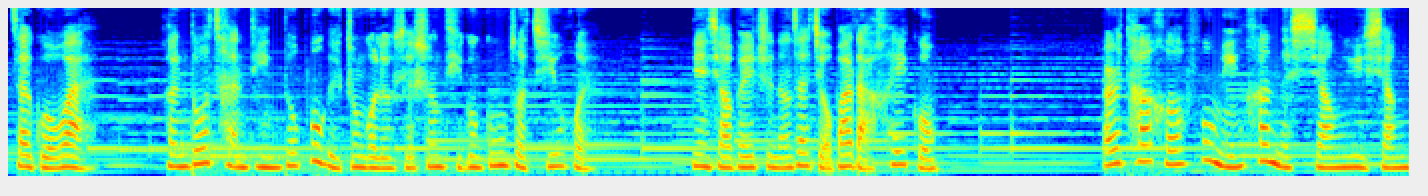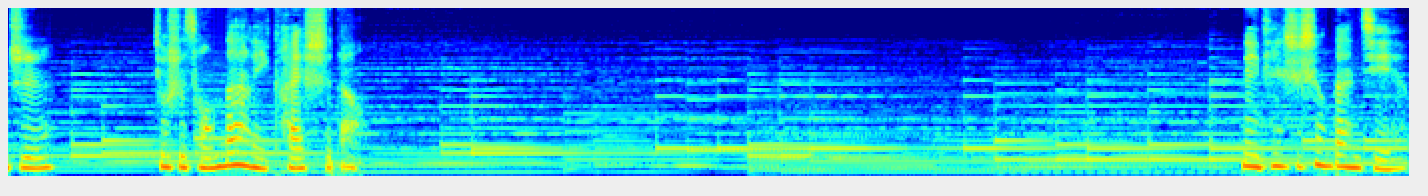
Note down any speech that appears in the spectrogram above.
在国外，很多餐厅都不给中国留学生提供工作机会，念小北只能在酒吧打黑工。而他和傅明翰的相遇相知，就是从那里开始的。那天是圣诞节。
